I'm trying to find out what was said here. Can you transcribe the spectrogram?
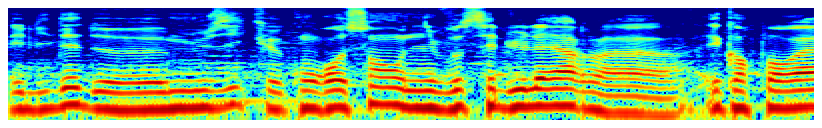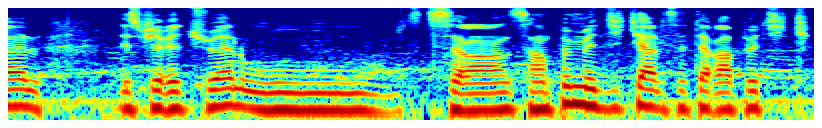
et l'idée de musique qu'on ressent au niveau cellulaire euh, et corporel et spirituel où c'est un, c'est un peu médical, c'est thérapeutique.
